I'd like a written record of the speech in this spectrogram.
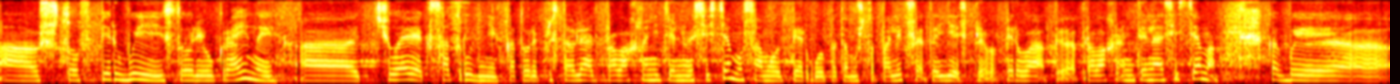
а, что впервые в истории Украины а, человек, сотрудник, который представляет правоохранительную систему, самую первую, потому что полиция это и есть первая правоохранительная система, как бы э,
